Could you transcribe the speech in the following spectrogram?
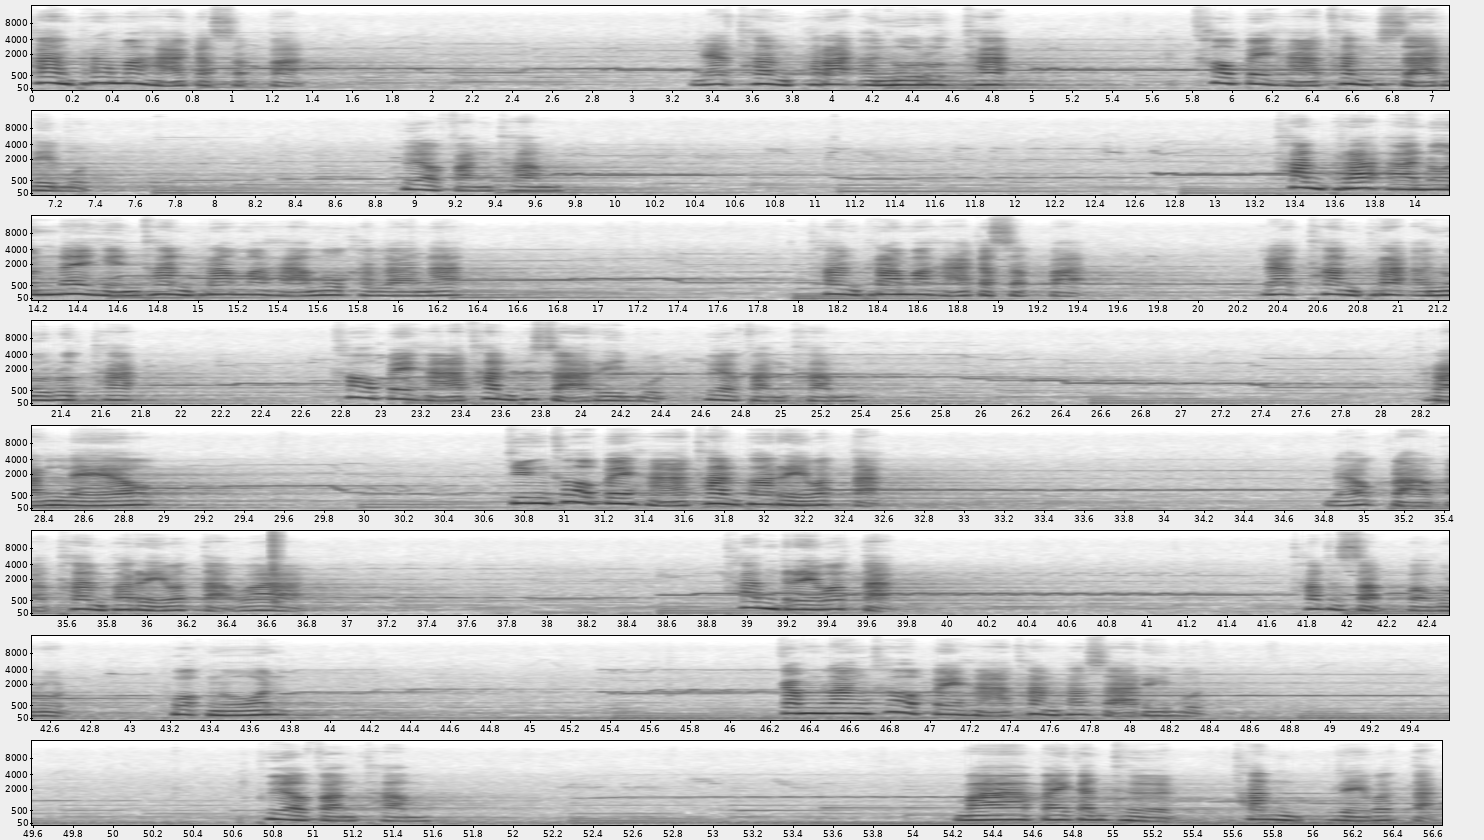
ท่านพระมหากัสสปะ และท่านพระอนุรุทธะเข้าไปหาท่านพระสารีบุตร เพื่อฟังธรรม ท่านพระอานนท์ได้เห็นท่านพระมหาโมคคลานะ ท่านพระมหากัสสปะ และท่านพระอนุรุทธะ เข้าไปหาท่านพระสารีบุตรเพื่อฟังธรรม ครั้นแล้ว จึงเข้าไปหาท่านพระเรวตะ แล้วกล่าวกับท่านพระเรวตะว่า ท่านเรวตะ ท่านสัพปบุรุษ วกโน้นกำลังเข้าไปหาท่านพระสารีบุตร เพื่อฟังธรรม มาไปกันเถิดท่านเรวตะ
